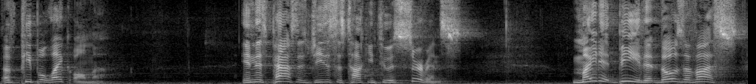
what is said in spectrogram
of people like Alma? In this passage, Jesus is talking to his servants. Might it be that those of us,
